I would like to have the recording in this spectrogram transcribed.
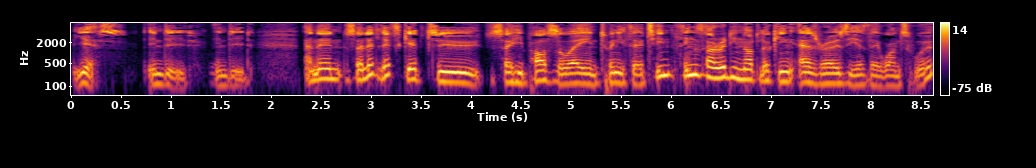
Yes, indeed, indeed. And then, so let, let's get to, so he passes away in 2013. Things are already not looking as rosy as they once were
